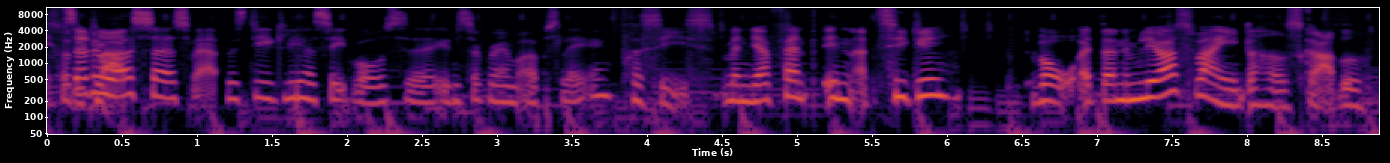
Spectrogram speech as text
Så, Så, så er det det jo også uh, svært, hvis de ikke lige har set vores uh, Instagram-opslag. Ikke? Præcis. Men jeg fandt en artikel, hvor at der nemlig også var en, der havde skrabet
